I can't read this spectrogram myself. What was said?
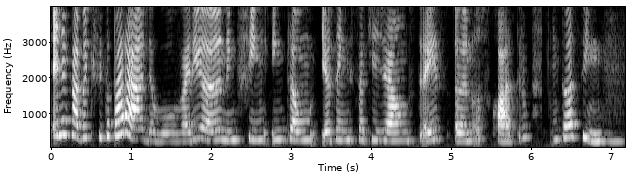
ele acaba que fica parado, eu vou variando, enfim. Então, eu tenho isso aqui já há uns 3 anos, 4. Então, assim,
